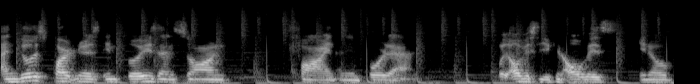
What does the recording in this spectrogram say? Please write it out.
And those partners, employees, and so on, fine and important. But obviously, you can always, you know,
